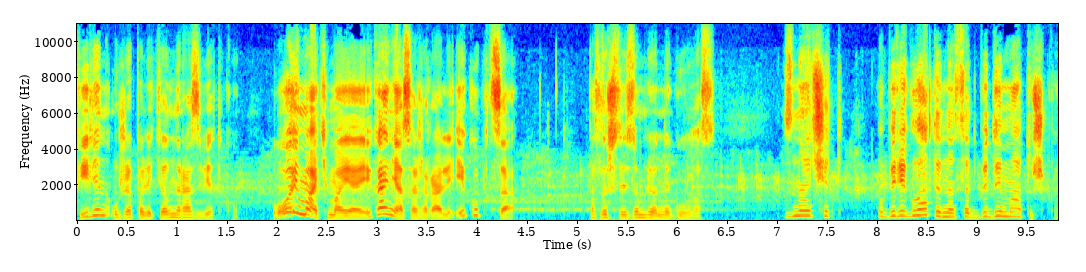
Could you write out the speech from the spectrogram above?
Филин уже полетел на разведку. «Ой, мать моя, и коня сожрали, и купца!» Послышался изумленный голос. Значит, уберегла ты нас от беды, матушка,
